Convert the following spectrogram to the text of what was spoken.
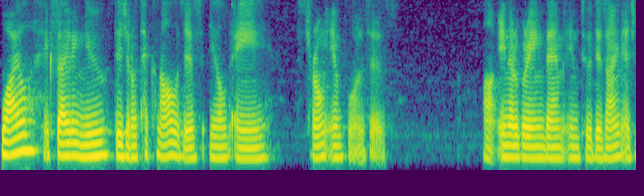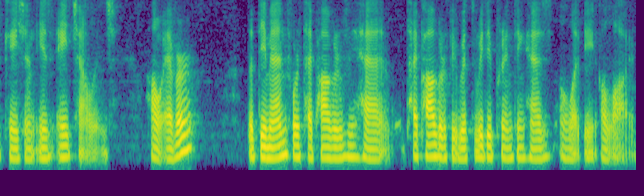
While exciting new digital technologies yield a strong influences uh, integrating them into design education is a challenge. However, the demand for typography, typography with 3D printing has already arrived.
